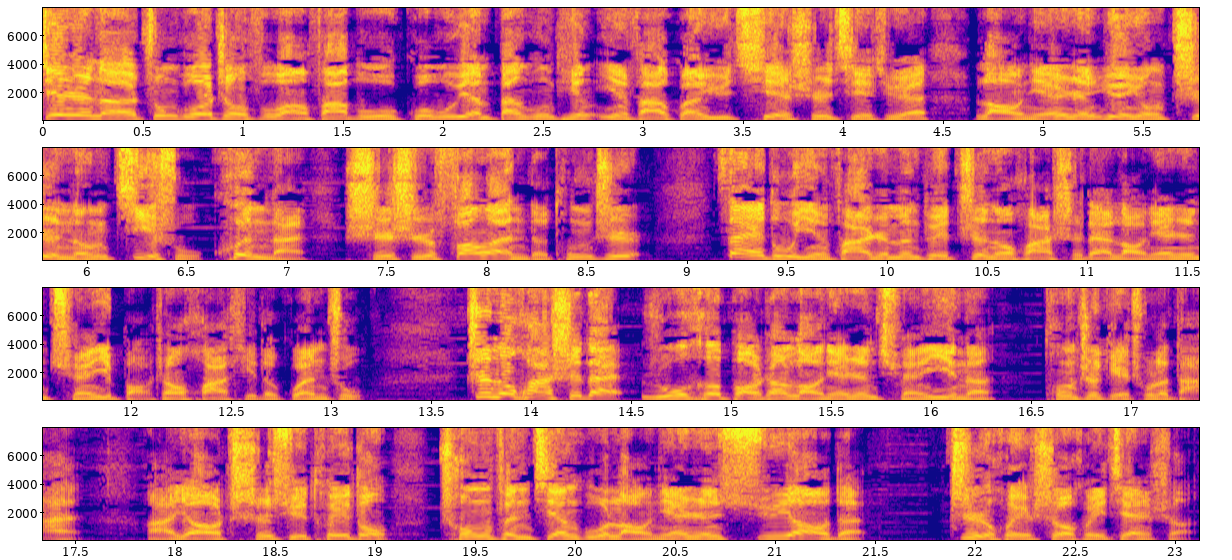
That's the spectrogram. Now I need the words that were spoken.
近日呢，中国政府网发布国务院办公厅印发关于切实解决老年人运用智能技术困难实施方案的通知，再度引发人们对智能化时代老年人权益保障话题的关注。智能化时代如何保障老年人权益呢？通知给出了答案啊，要持续推动充分兼顾老年人需要的。智慧社会建设，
